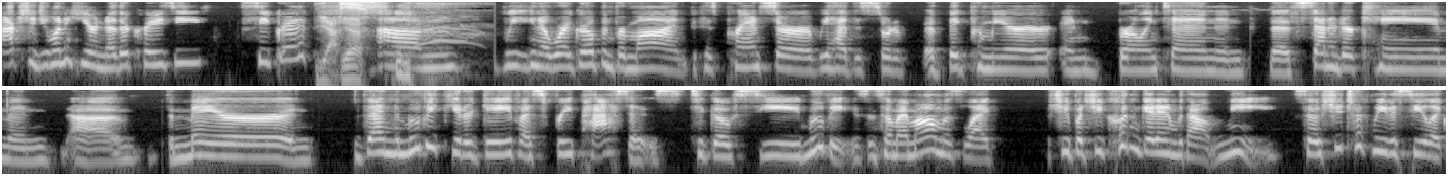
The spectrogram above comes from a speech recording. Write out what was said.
Actually, do you want to hear another crazy secret? Yes. Yes. um we you know where i grew up in vermont because prancer we had this sort of a big premiere in burlington and the senator came and um, the mayor and then the movie theater gave us free passes to go see movies. And so my mom was like she but she couldn't get in without me. So she took me to see like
